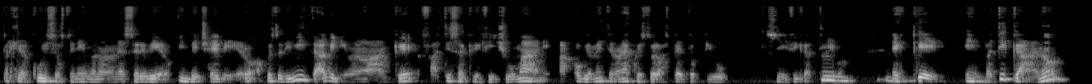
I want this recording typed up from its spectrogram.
perché alcuni sostenevano non essere vero, invece è vero, a questa divinità venivano anche fatti sacrifici umani, ma ovviamente non è questo l'aspetto più significativo, mm. è che in Vaticano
